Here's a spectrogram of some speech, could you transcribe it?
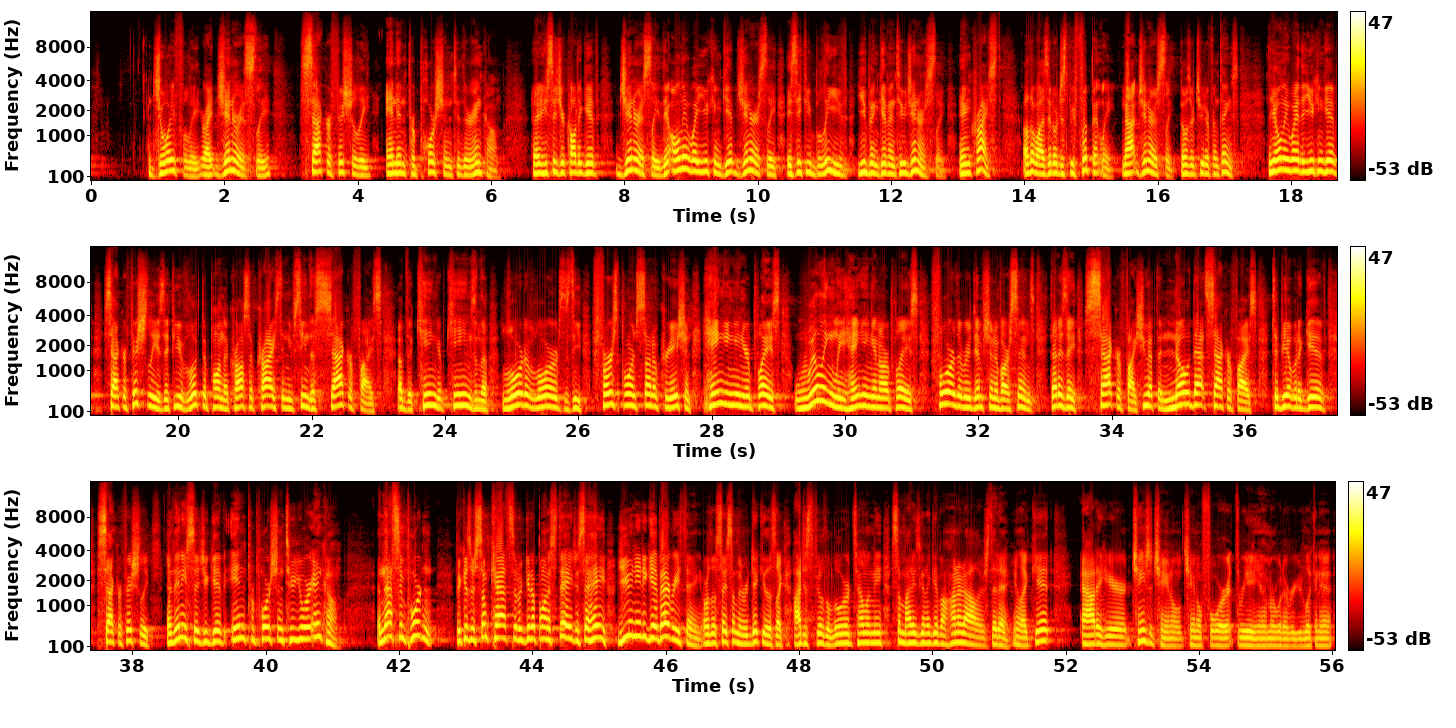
joyfully, right, generously, sacrificially, and in proportion to their income. And he says you're called to give generously. The only way you can give generously is if you believe you've been given to generously in Christ. Otherwise, it'll just be flippantly, not generously. Those are two different things. The only way that you can give sacrificially is if you've looked upon the cross of Christ and you've seen the sacrifice of the King of Kings and the Lord of Lords as the firstborn Son of creation hanging in your place, willingly hanging in our place for the redemption of our sins. That is a sacrifice. You have to know that sacrifice to be able to give sacrificially. And then he says you give in proportion to your income. And that's important because there's some cats that'll get up on a stage and say, hey, you need to give everything. Or they'll say something ridiculous like, I just feel the Lord telling me somebody's going to give $100 today. You're like, get out of here. Change the channel, channel 4 at 3 a.m. or whatever you're looking at.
